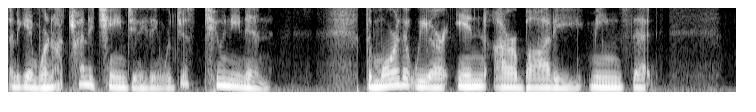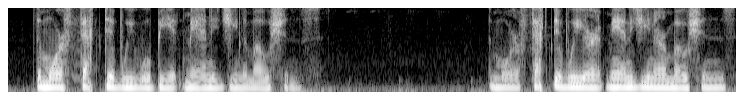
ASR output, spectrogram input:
And again, we're not trying to change anything, we're just tuning in. The more that we are in our body means that the more effective we will be at managing emotions. The more effective we are at managing our emotions,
